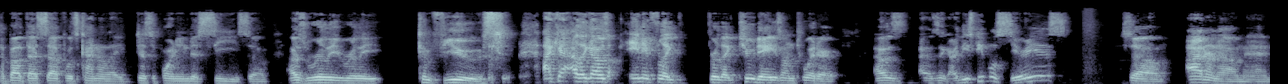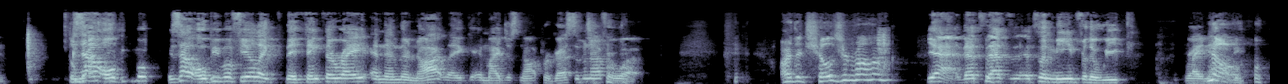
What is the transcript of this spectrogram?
about that stuff was kind of like disappointing to see. So I was really, really confused. I can't like I was in it for like for like two days on Twitter. I was I was like, are these people serious? So I don't know, man. The Is that how old people? Is that how old people feel like they think they're right and then they're not? Like, am I just not progressive enough or what? Are the children wrong? yeah, that's that's that's a meme for the week right now. No.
